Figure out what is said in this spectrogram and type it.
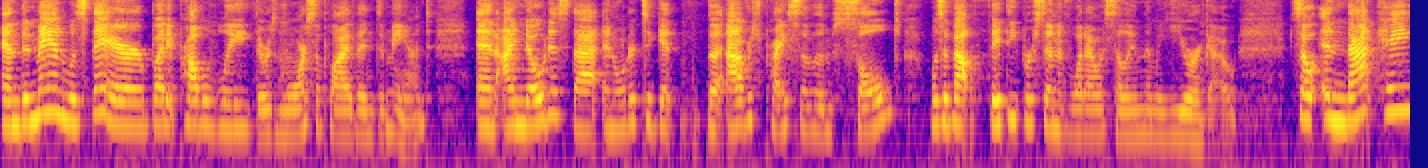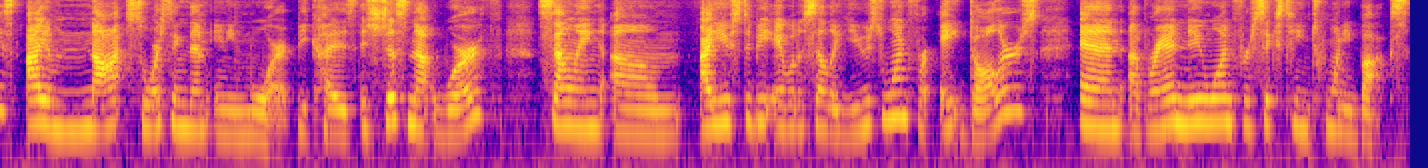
and the demand was there, but it probably there was more supply than demand. And I noticed that in order to get the average price of them sold was about 50% of what I was selling them a year ago. So in that case, I am not sourcing them anymore because it's just not worth selling. Um, I used to be able to sell a used one for $8 and a brand new one for 16, 20 bucks.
